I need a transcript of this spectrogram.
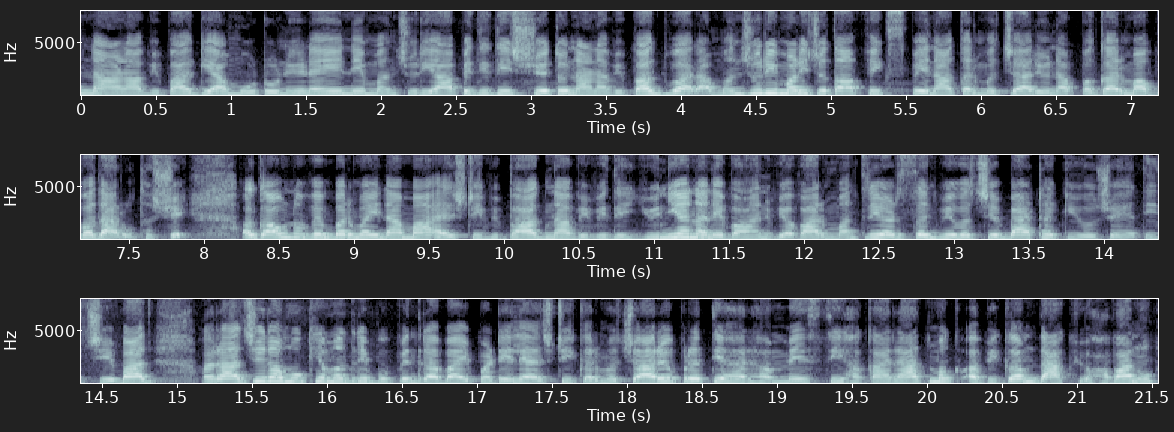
નાણાં વિભાગે આ મોટો નિર્ણયને મંજૂરી આપી દીધી છે. તો નાણાં વિભાગ દ્વારા મંજૂરી મળી જતા ફિક્સ પેના કર્મચારીઓના પગારમાં વધારો થશે. અગાઉ નવેમ્બર મહિનામાં એસટી વિભાગના વિવિધ યુનિયન અને વાહન વ્યવહાર મંત્રી હરસંઘવી વચ્ચે બેઠક યોજાઈ હતી. જે બાદ રાજ્યના મુખ્યમંત્રી ભૂપેન્દ્રભાઈ પટેલે એસટી કર્મચારીઓ પ્રત્યે હર હંમેશથી હકારાત્મક અભિગમ દાખવ્યો હોવાનું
